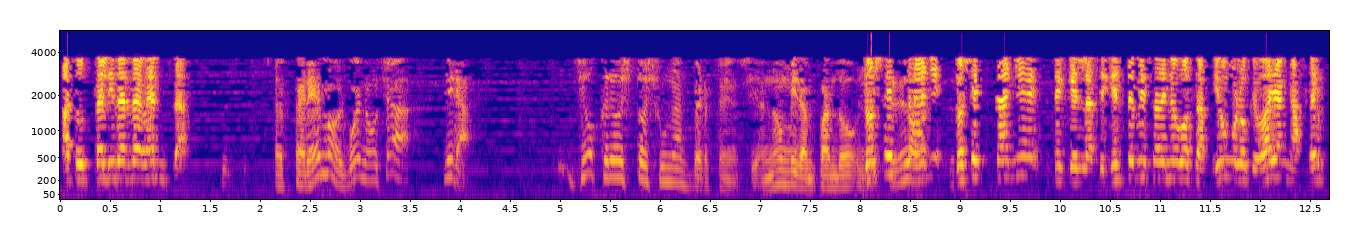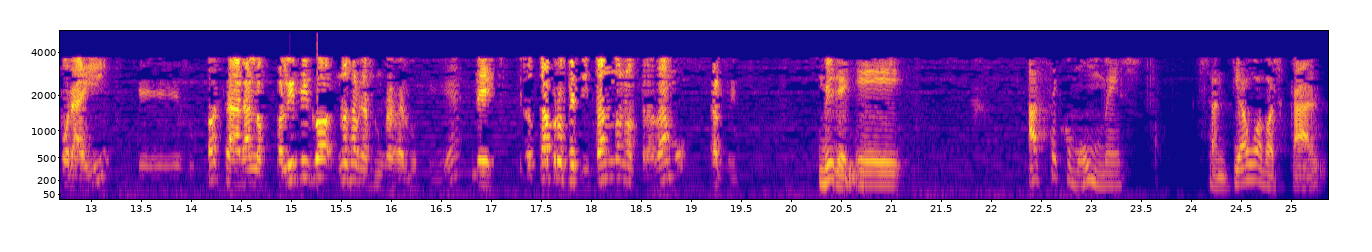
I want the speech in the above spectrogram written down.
a tus líder de venta. Esperemos, bueno, o sea, mira, yo creo esto es una advertencia, ¿no? Miran, cuando... No se, extrañe, no se extrañe de que en la siguiente mesa de negociación o lo que vayan a hacer por ahí, que pasarán los políticos, no salgas un revolución, ¿eh? De, lo está profetizando Nostradamus al fin. Mire, eh, hace como un mes, Santiago Abascal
